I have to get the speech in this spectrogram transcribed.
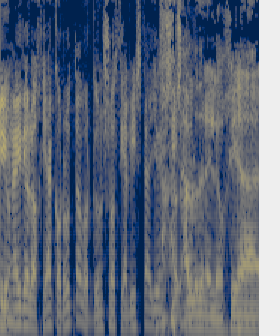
ideología. una ideología corrupta porque un socialista, yo insisto. Hablo de la ideología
